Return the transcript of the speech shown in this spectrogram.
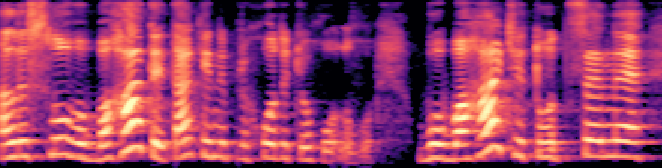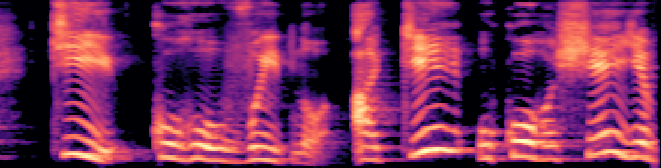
Але слово багатий так і не приходить у голову. Бо багаті тут це не ті, кого видно, а ті, у кого ще є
